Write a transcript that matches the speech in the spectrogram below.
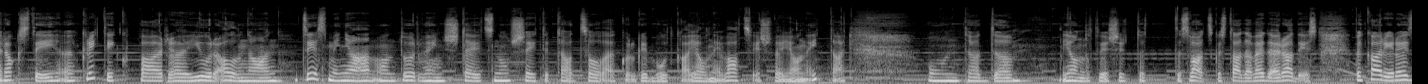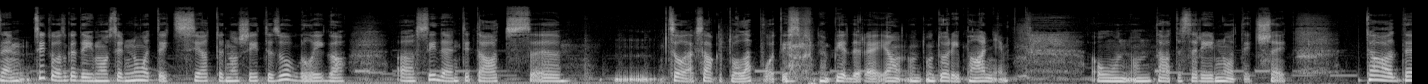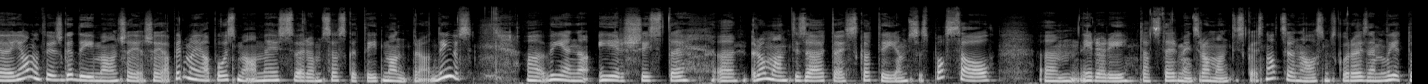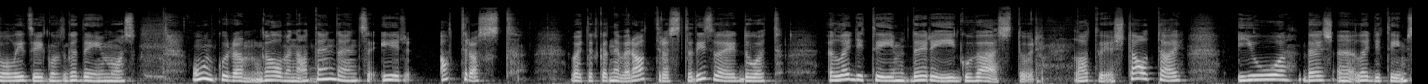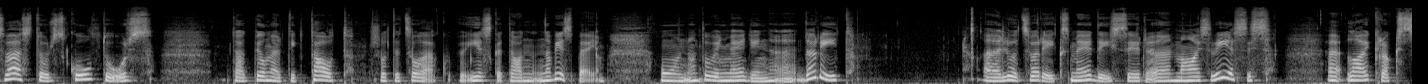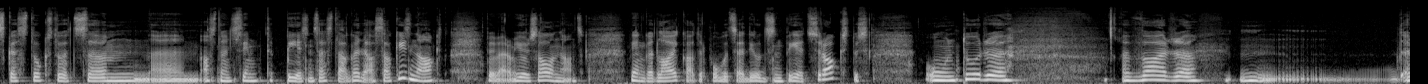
rakstīja kritiku par jūra alunānu dziesmiņām, un tur viņš teica, nu, šeit ir tādi cilvēki, kur grib būt kā jaunie vācieši vai jaunie itāļi. Un tad jaunatvieši ir tad, tas vārds, kas tādā veidā ir radies. Bet kā arī reizēm citos gadījumos ir noticis, ja no šī zobgalīgā identitātes cilvēks sāk ar to lepoties, ka viņam piederēja, ja, un, un to arī pārņēma. Un, un tā tas arī ir noticis šeit. Tāda jaunatviešu gadījumā un šajā, šajā pirmajā posmā mēs varam saskatīt, manuprāt, divas. Viena ir šis te romantizētais skatījums uz pasauli. Ir arī tāds termins romantiskais nacionālisms, ko reizēm lieto līdzīgos gadījumos, un kura galvenā tendence ir atrast vai tad, kad nevar atrast, tad izveidot leģitīmu, derīgu vēsturi latviešu tautai, jo bez eh, leģitīmas vēstures, kultūras, tāda pilnvērtīga tauta šo cilvēku ieskatā nav iespējama. Un, un to viņi mēģina eh, darīt. Eh, ļoti svarīgs mēdījis ir mājas viesis laikraksts, kas 1856. gadā sāk iznākt, piemēram, Juris Alanāns, vienu gadu laikā tur publicēja 25 rakstus, un tur eh, var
